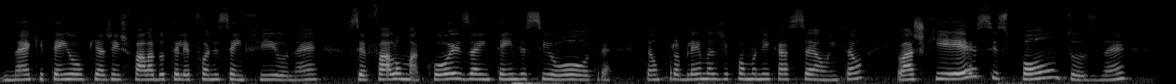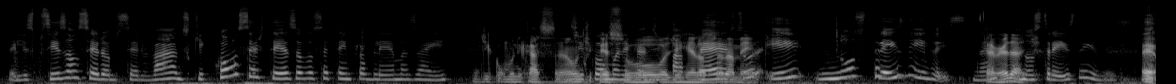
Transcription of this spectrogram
né? Que tem o que a gente fala do telefone sem fio, né? Você fala uma coisa, entende-se outra. Então, problemas de comunicação. Então, eu acho que esses pontos, né? Eles precisam ser observados que com certeza você tem problemas aí. De comunicação, de, de comunica pessoa, de, de, relacionamento. E nos três níveis, né? É verdade. Nos três níveis. É, é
